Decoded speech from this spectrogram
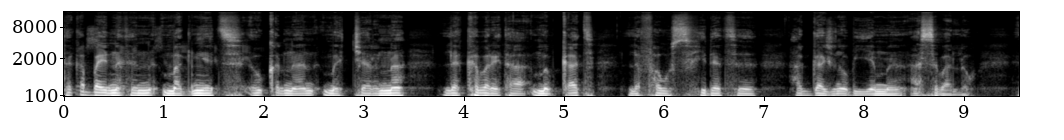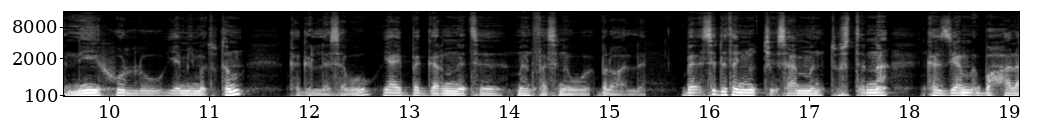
ተቀባይነትን ማግኘት ዕውቅናን መቸርና ለከበሬታ መብቃት ለፈውስ ሂደት አጋዥ ነው ብዬም አስባለሁ። እኒህ ሁሉ የሚመጡትም ከግለሰቡ የአይበገርነት መንፈስ ነው ብለዋል። በስደተኞች ሳምንት ውስጥና ከዚያም በኋላ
